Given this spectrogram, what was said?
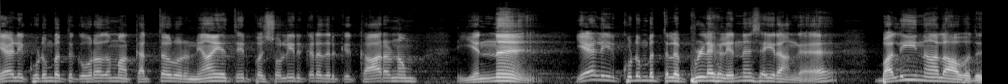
ஏழை குடும்பத்துக்கு விரோதமாக கர்த்தர் ஒரு நியாய தீர்ப்பை சொல்லியிருக்கிறதற்கு காரணம் என்ன ஏழை குடும்பத்தில் பிள்ளைகள் என்ன செய்கிறாங்க பலியினாலாவது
